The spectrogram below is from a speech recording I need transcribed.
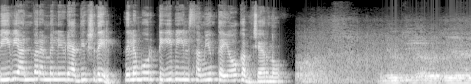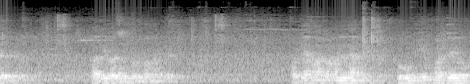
P V Anvar M L എയുടെ അധ്യക്ഷതയിൽ നിലമ്പൂർ ടി ബിയിൽ സംയുക്ത യോഗം ചേർന്നു. ആദിവാസി കുടുംബങ്ങൾക്ക്. പട്ടയം മാത്രമല്ല ഭൂമിയും പട്ടയവും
